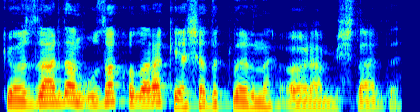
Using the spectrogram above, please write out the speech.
gözlerden uzak olarak yaşadıklarını öğrenmişlerdi.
